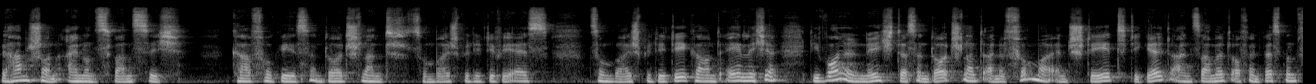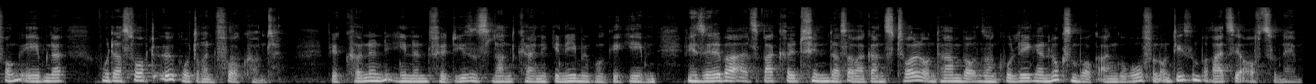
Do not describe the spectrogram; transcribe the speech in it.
wir haben schon 21 KVGs in Deutschland, zum Beispiel die DWS, zum Beispiel die DEKA und ähnliche, die wollen nicht, dass in Deutschland eine Firma entsteht, die Geld einsammelt auf Investmentfondsebene, wo das Wort Öko drin vorkommt. Wir können ihnen für dieses Land keine Genehmigung gegeben. Wir selber als Backred finden das aber ganz toll und haben bei unseren Kollegen in Luxemburg angerufen und die sind bereit, sie aufzunehmen.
